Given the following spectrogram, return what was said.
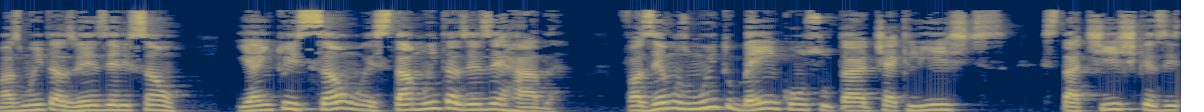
mas muitas vezes eles são, e a intuição está muitas vezes errada. Fazemos muito bem em consultar checklists, estatísticas e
